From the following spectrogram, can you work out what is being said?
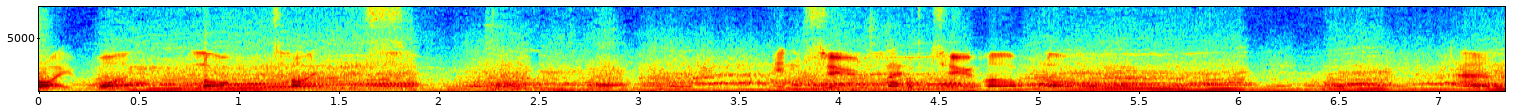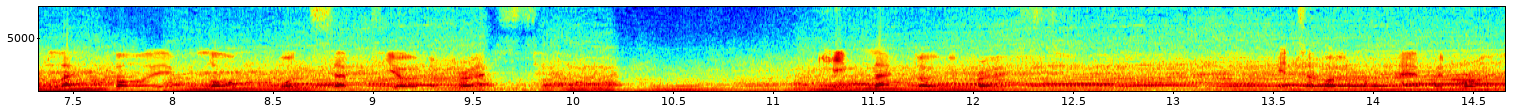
Right one, long tightens. Into left two half long. And left five, long 170 over crest. Keep left over crest. Into open hairpin right.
